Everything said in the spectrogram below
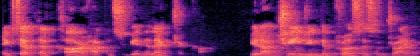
except that car happens to be an electric car you're not changing the process of driving.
